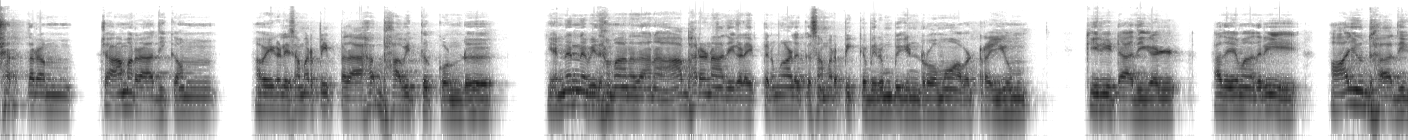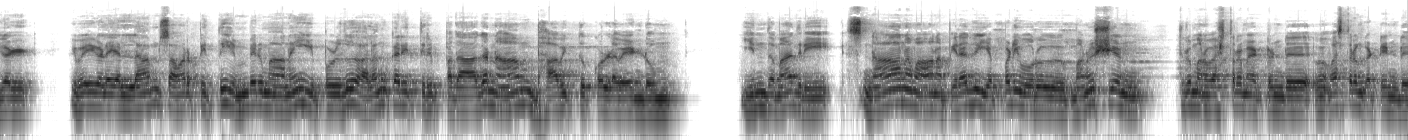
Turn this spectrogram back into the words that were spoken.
சத்திரம் சாமராதிக்கம் அவைகளை சமர்ப்பிப்பதாக பாவித்து கொண்டு என்னென்ன விதமானதான ஆபரணாதிகளை பெருமாளுக்கு சமர்ப்பிக்க விரும்புகின்றோமோ அவற்றையும் கிரீட்டாதிகள் அதே மாதிரி ஆயுதாதிகள் இவைகளையெல்லாம் சமர்ப்பித்து எம்பெருமானை இப்பொழுது அலங்கரித்திருப்பதாக நாம் பாவித்து கொள்ள வேண்டும். இந்த மாதிரி ஸ்நானமான பிறகு எப்படி ஒரு மனுஷன் திருமண வஸ்திரம் எட்டுண்டு வஸ்திரம் கட்டிண்டு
